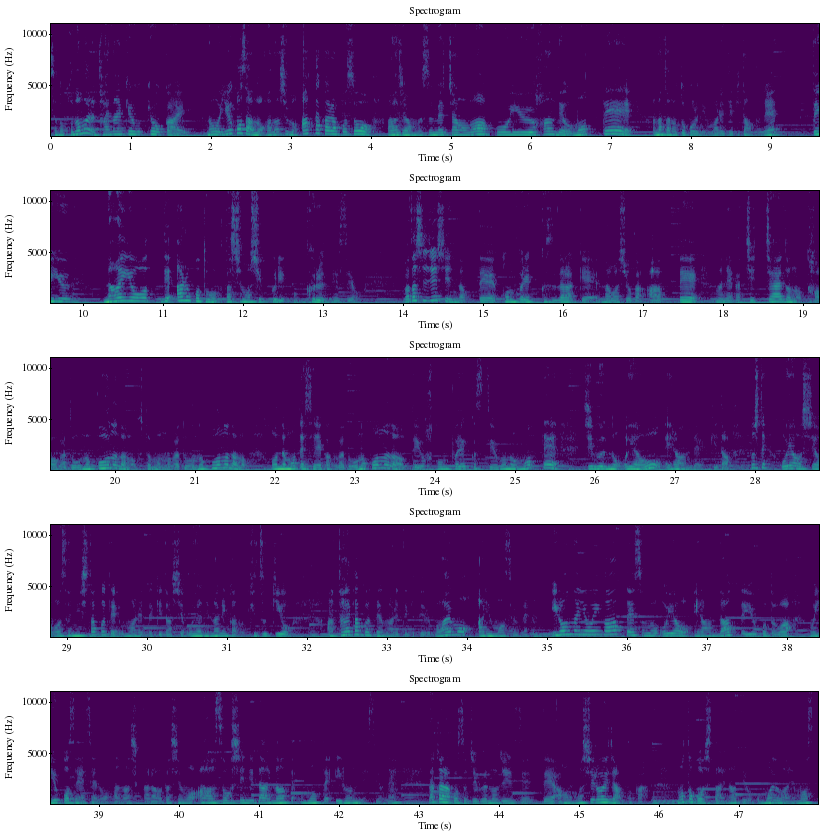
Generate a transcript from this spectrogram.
そのこの前の体内教育協会の優子さんのお話もあったからこそああじゃあ娘ちゃんはこういうハンデを持ってあなたのところに生まれてきたんだねっていう内容であることは私もしっくりくるんですよ。私自身だってコンプレックスだらけな場所があって胸がちっちゃいだの顔がどうのこうのだの太ももがどうのこうのだのほんでもって性格がどうのこうのだのっていうコンプレックスっていうものを持って自分の親を選んできた。そして親を幸せにしたくて生まれてきたし親に何かの気づきを与えたくて生まれてきてる場合もありますよね。いろんな要因があってその親を選んだっていうことはもうゆこ先生のお話から私もああそう信じたいなって思っているんですよね。だからこそ自分分の人生ってあ面白いじゃんとかもっとこうしたいなという思いはあります。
